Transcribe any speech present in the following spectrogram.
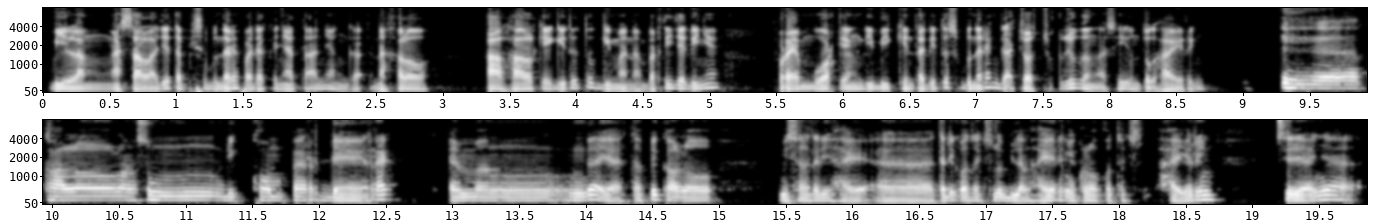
bilang ngasal aja tapi sebenarnya pada kenyataannya nggak. Nah kalau hal-hal kayak gitu tuh gimana? Berarti jadinya framework yang dibikin tadi itu sebenarnya nggak cocok juga nggak sih untuk hiring Eh, kalau langsung di compare direct emang enggak ya, tapi kalau misal tadi hi uh, tadi konteks lu bilang hiring ya, kalau konteks hiring setidaknya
